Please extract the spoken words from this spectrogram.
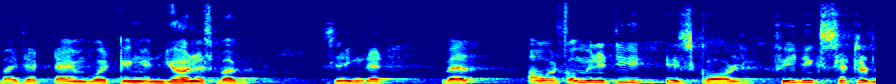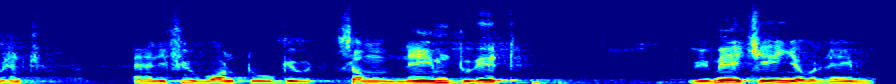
by that time working in Johannesburg, saying that, well, our community is called Phoenix Settlement, and if you want to give some name to it, we may change our name.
